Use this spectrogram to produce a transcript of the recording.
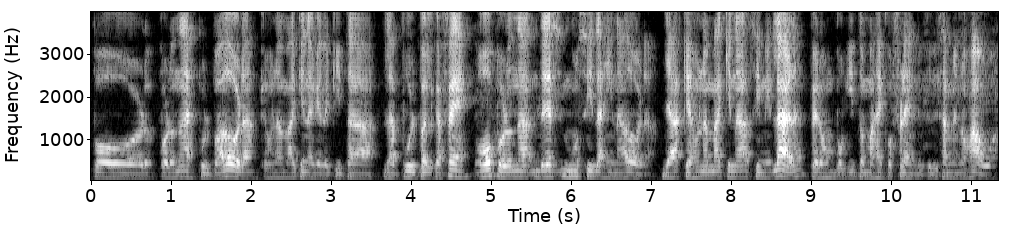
por, por, una despulpadora, que es una máquina que le quita la pulpa al café, o por una desmucilaginadora, ya que es una máquina similar, pero es un poquito más eco-friendly, utiliza menos agua.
